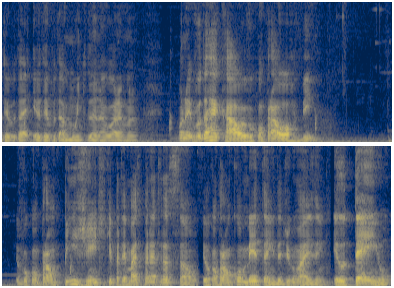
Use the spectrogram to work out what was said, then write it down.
Devo, dar, eu devo dar muito dano agora, mano. Mano, eu vou dar recal, eu vou comprar orb. Eu vou comprar um pingente aqui pra ter mais penetração. Eu vou comprar um cometa ainda, digo mais, hein. Eu tenho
